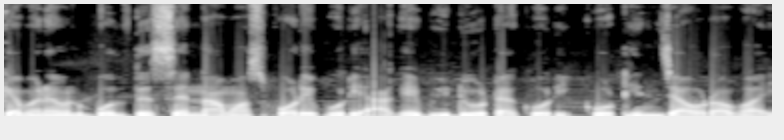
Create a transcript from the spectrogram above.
ক্যামেরাম্যান বলতেছে নামাজ পড়ে পড়ি আগে ভিডিওটা করি কঠিন যাওরা ভাই।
